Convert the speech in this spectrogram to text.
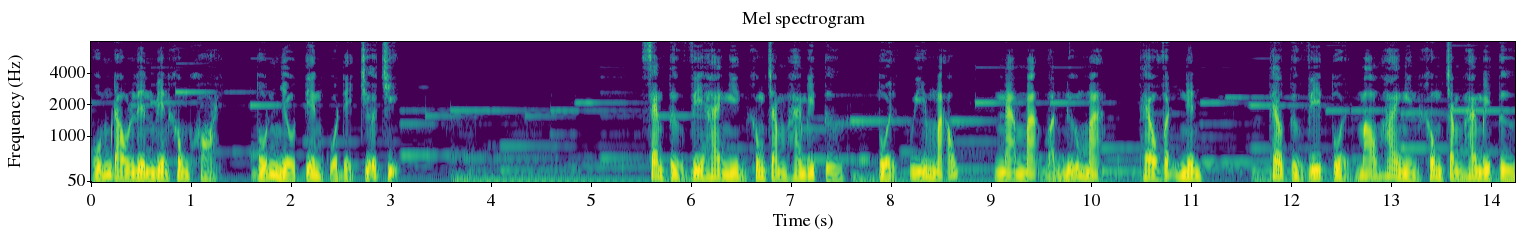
ốm đau liên miên không khỏi, tốn nhiều tiền của để chữa trị. Xem tử vi 2024, tuổi Quý Mão, nam mạng và nữ mạng, theo vận niên. Theo tử vi tuổi Mão 2024,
